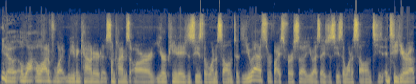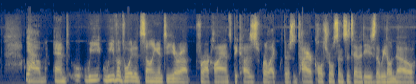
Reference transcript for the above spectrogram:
you know a lot a lot of what we've encountered sometimes are European agencies that want to sell into the U.S. or vice versa, U.S. agencies that want to sell into, into Europe. Yeah. Um, and we we've avoided selling into Europe for our clients because we're like there's entire cultural sensitivities that we don't know.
